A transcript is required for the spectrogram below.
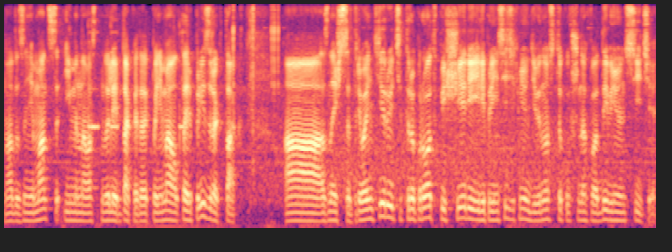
надо заниматься именно восстановлением. Так, это, я так понимаю, алтарь-призрак, так. А, значит, отремонтируйте трубопровод в пещере или принесите к нему 90 кувшинов воды в Юнион-Сити.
